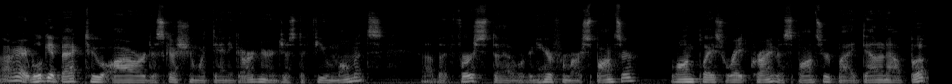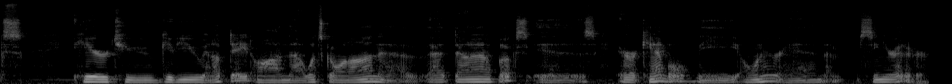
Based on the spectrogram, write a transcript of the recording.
All right, we'll get back to our discussion with Danny Gardner in just a few moments. Uh, but first, uh, we're going to hear from our sponsor. Wrong Place, Write Crime is sponsored by Down and Out Books. Here to give you an update on uh, what's going on uh, at Down and Out Books is Eric Campbell, the owner and um, senior editor.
